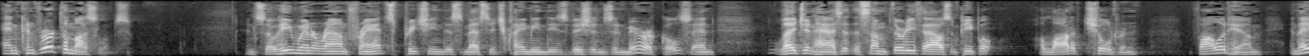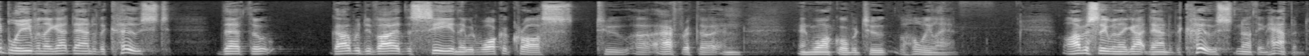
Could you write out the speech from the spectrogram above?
and convert the Muslims. And so he went around France preaching this message, claiming these visions and miracles. And legend has it that some 30,000 people, a lot of children, followed him. And they believed when they got down to the coast that the God would divide the sea and they would walk across to uh, Africa and, and walk over to the Holy Land. Obviously, when they got down to the coast, nothing happened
